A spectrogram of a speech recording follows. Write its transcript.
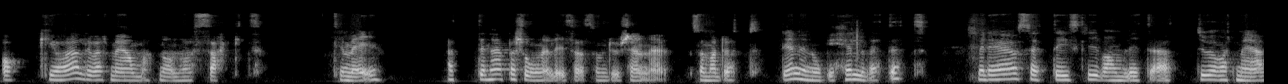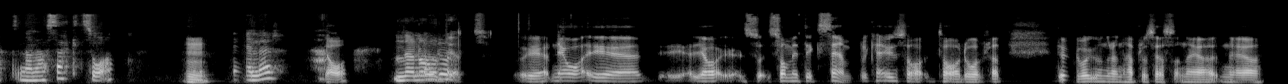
Och jag har aldrig varit med om att någon har sagt till mig att den här personen, Lisa, som du känner, som har dött, den är nog i helvetet. Men det har jag sett dig skriva om lite, att du har varit med att någon har sagt så. Mm. Eller? Ja, När någon har dött? Eh, ja, eh, ja, så- som ett exempel kan jag ju ta då, för att det var ju under den här processen när jag, när jag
